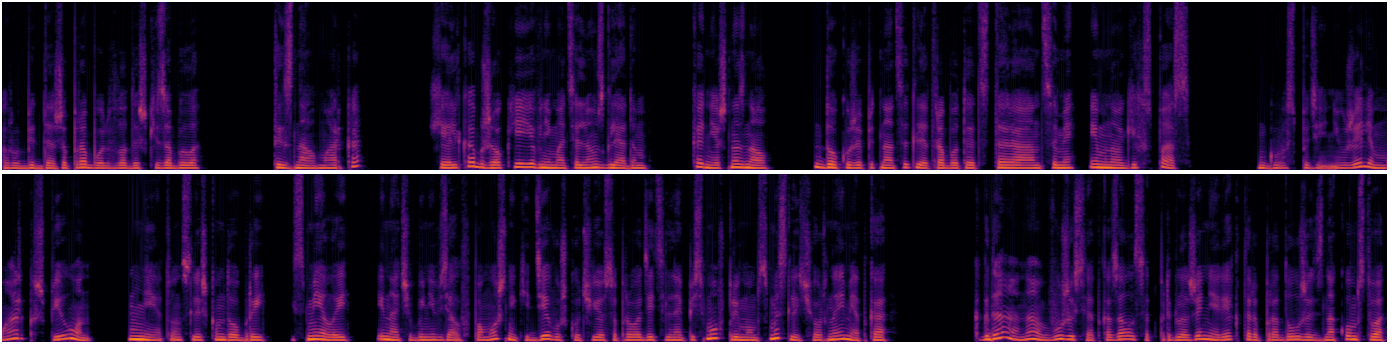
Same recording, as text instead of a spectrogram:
Руби даже про боль в лодыжке забыла. «Ты знал Марка?» Хельк обжег ее внимательным взглядом. «Конечно, знал. Док уже 15 лет работает с таранцами и многих спас». «Господи, неужели Марк — шпион?» «Нет, он слишком добрый и смелый, иначе бы не взял в помощники девушку, чье сопроводительное письмо в прямом смысле черная метка». Когда она в ужасе отказалась от предложения ректора продолжить знакомство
